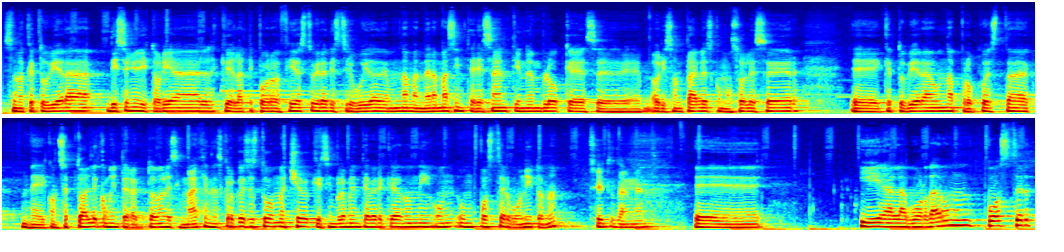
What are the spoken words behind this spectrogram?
sino que tuviera diseño editorial, que la tipografía estuviera distribuida de una manera más interesante y no en bloques eh, horizontales como suele ser, eh, que tuviera una propuesta eh, conceptual de cómo interactuaban las imágenes. Creo que eso estuvo más chido que simplemente haber creado un, un- un póster bonito, ¿no? Sí, totalmente. Eh, y al abordar un póster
